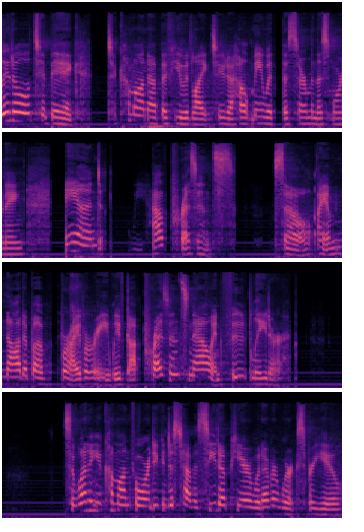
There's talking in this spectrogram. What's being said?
little to big, to come on up if you would like to, to help me with the sermon this morning. And we have presents. So I am not above bribery. We've got presents now and food later. So why don't you come on forward? You can just have a seat up here, whatever works for you.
